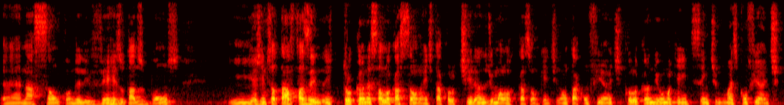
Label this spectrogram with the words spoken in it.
é, na ação quando ele vê resultados bons. E a gente só está fazendo, trocando essa alocação, né? A gente está tirando de uma alocação que a gente não está confiante e colocando em uma que a gente sente mais confiante.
